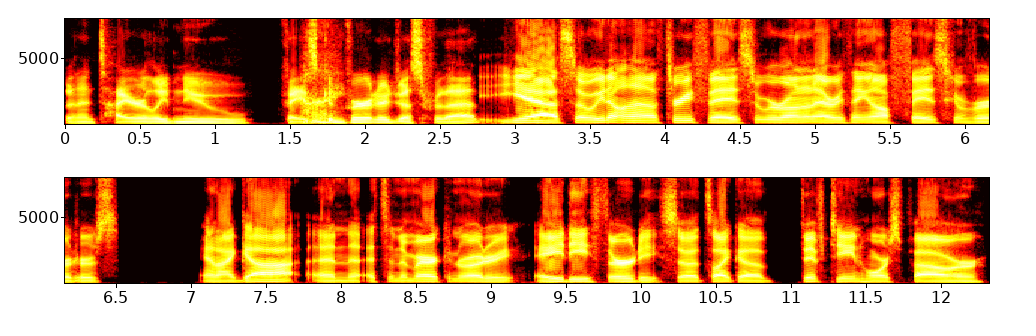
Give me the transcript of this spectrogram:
an entirely new phase converter just for that. Yeah, so we don't have three phase, so we're running everything off phase converters. And I got and it's an American Rotary AD30, so it's like a 15 horsepower.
